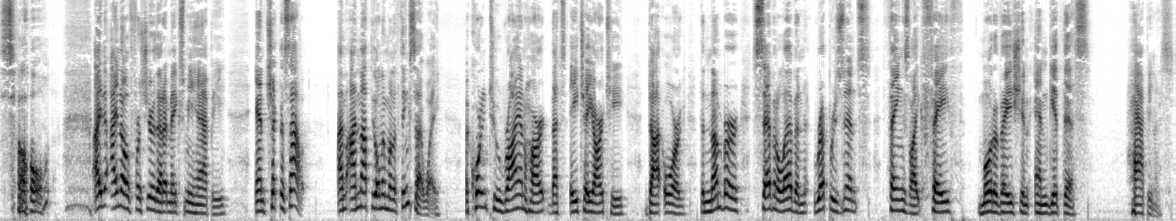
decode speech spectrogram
So I, I know for sure that it makes me happy. And check this out. I'm, I'm not the only one that thinks that way. According to Ryan Hart, that's H A R T dot org, the number 711 represents things like faith, motivation, and get this, happiness.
